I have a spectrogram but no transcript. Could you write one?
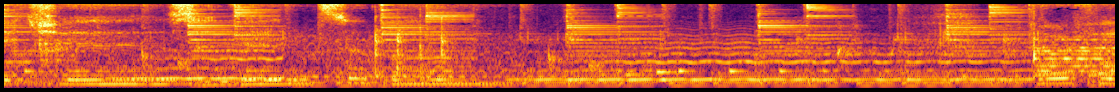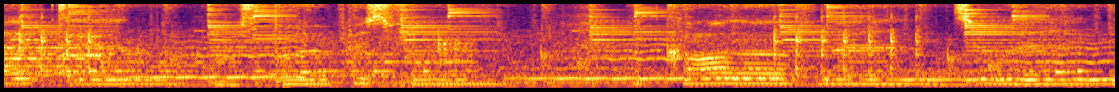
righteous, invincible, perfect and most purposeful, a call of man to end.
